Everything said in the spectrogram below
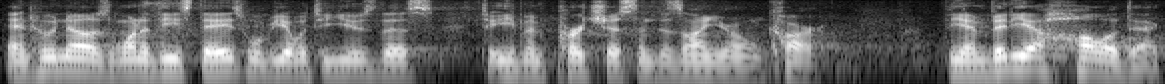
And who knows, one of these days we'll be able to use this to even purchase and design your own car. The NVIDIA holodeck.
